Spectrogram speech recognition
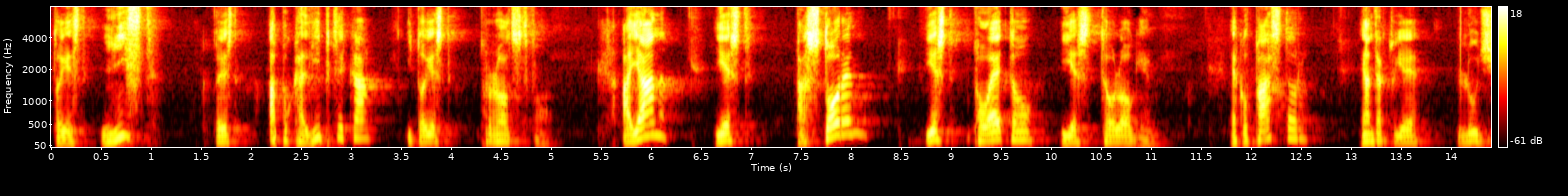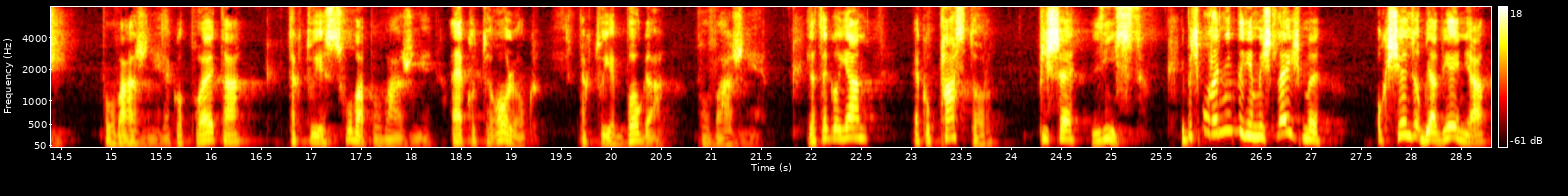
To jest list, to jest apokaliptyka i to jest proroctwo. A Jan jest pastorem, jest poetą i jest teologiem. Jako pastor Jan traktuje ludzi poważnie, jako poeta traktuje słowa poważnie, a jako teolog traktuje Boga poważnie. Dlatego Jan jako pastor pisze list. I być może nigdy nie myśleliśmy o księdze objawienia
